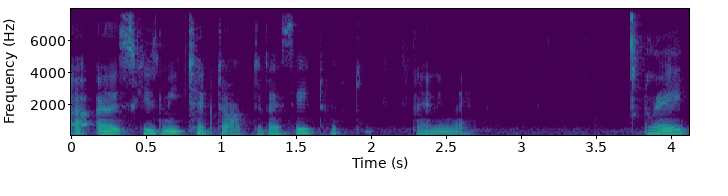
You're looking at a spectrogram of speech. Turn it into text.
uh, uh excuse me, TikTok. Did I say TikTok? Anyway, right?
